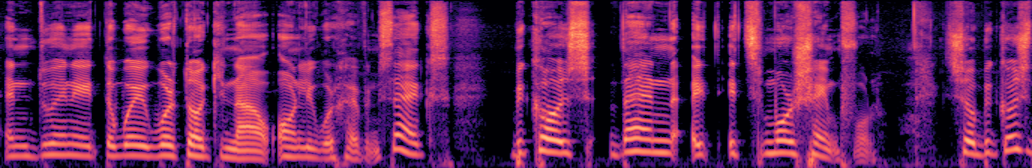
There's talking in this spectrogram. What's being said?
and doing it the way we're talking now, only we're having sex, because then it, it's more shameful. So, because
